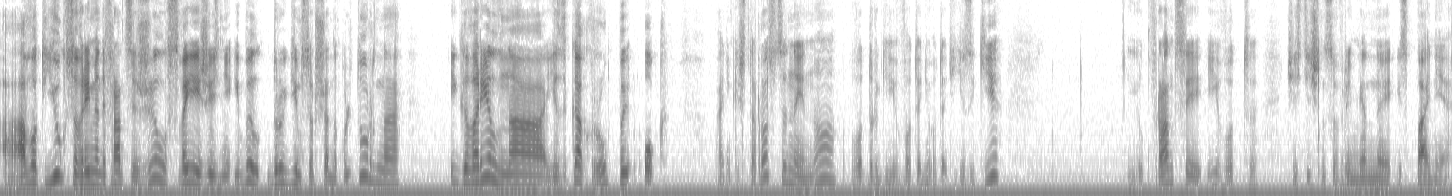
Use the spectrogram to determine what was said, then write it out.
А, а вот юг современной Франции жил своей жизнью и был другим совершенно культурно и говорил на языках группы ОК. Они, конечно, родственные, но вот другие. Вот они, вот эти языки. Юг Франции и вот частично современная Испания.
